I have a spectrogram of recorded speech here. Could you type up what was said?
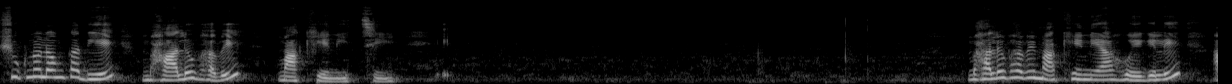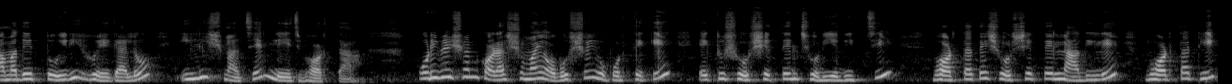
শুকনো লঙ্কা দিয়ে ভালোভাবে মাখিয়ে নিচ্ছি। ভালোভাবে মাখিয়ে নেওয়া হয়ে গেলে আমাদের তৈরি হয়ে গেল ইলিশ মাছের লেজ ভর্তা। পরিবেশন করার সময় অবশ্যই ওপর থেকে একটু সর্ষের তেল ছড়িয়ে দিচ্ছি। ভর্তাতে সর্ষের তেল না দিলে ভর্তা ঠিক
